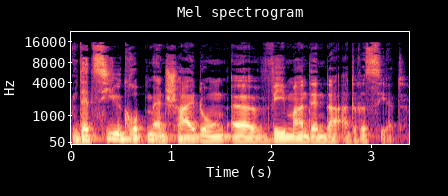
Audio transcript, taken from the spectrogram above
der Zielgruppenentscheidung, äh, wen man denn da adressiert.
